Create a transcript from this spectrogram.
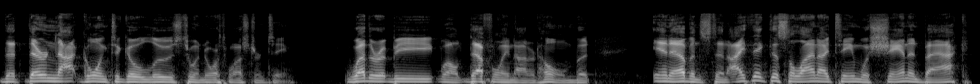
that they're not going to go lose to a Northwestern team. Whether it be, well, definitely not at home, but in Evanston. I think this Illini team with Shannon back.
